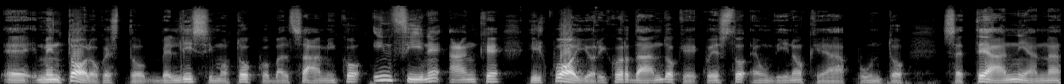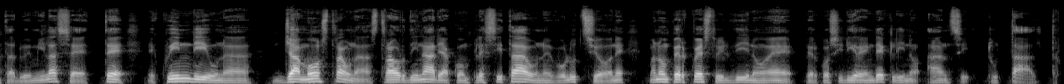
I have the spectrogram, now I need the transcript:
eh, mentolo, questo bellissimo tocco balsamico, infine anche il cuoio, ricordando che questo è un vino che ha appunto sette anni, annata 2007, e quindi una, già mostra una straordinaria complessità, un'evoluzione, ma non per questo il vino è, per così dire, in declino, anzi tutt'altro.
